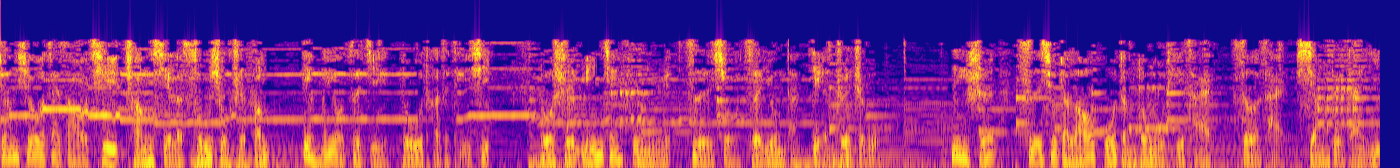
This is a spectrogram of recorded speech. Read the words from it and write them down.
湘绣在早期承袭了俗绣之风，并没有自己独特的体系，多是民间妇女自绣自用的点缀之物。那时刺绣的老虎等动物题材色彩相对单一，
